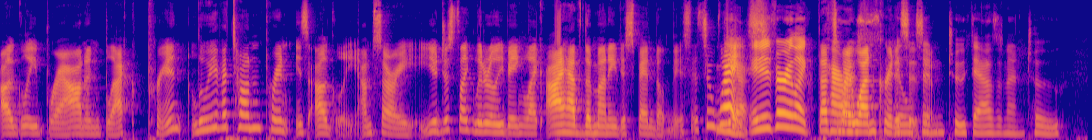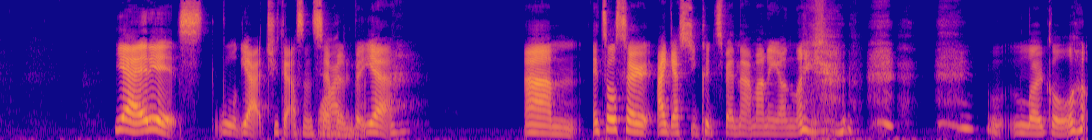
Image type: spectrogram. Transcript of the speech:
ugly brown and black print. Louis Vuitton print is ugly. I'm sorry. You're just like literally being like, I have the money to spend on this. It's a waste. Yeah, it is very like That's my one criticism. Hilton 2002. Yeah, it is. Well, yeah, 2007, don't but know. yeah. Um, it's also, I guess you could spend that money on like local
